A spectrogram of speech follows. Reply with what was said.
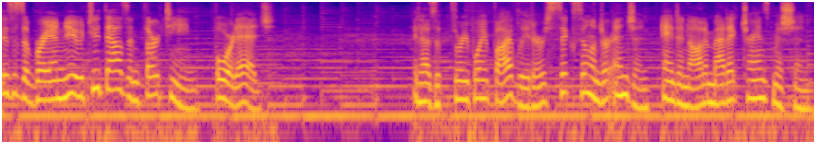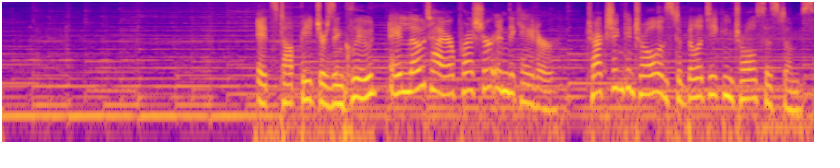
This is a brand new 2013 Ford Edge. It has a 3.5 liter six cylinder engine and an automatic transmission. Its top features include a low tire pressure indicator, traction control and stability control systems,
